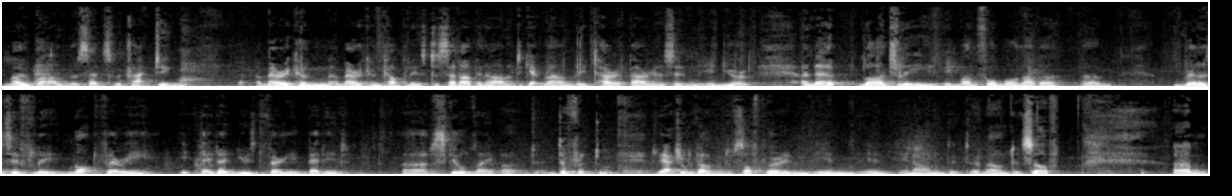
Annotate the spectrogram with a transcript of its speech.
mobile in the sense of attracting American American companies to set up in Ireland to get around the tariff barriers in, in Europe and they're largely, in one form or another, um, relatively not very, they don't use very embedded uh, skilled labour, different to, to, the actual development of software in, in, in, in Ireland, it, in Ireland itself. Um,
